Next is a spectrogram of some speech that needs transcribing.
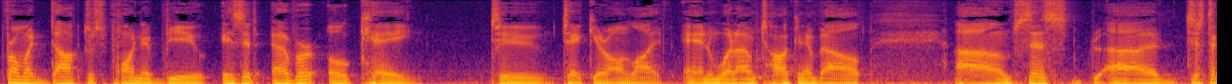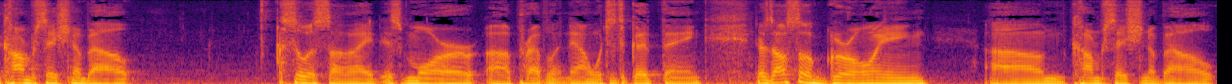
from a doctor's point of view, is it ever okay to take your own life. And what I'm talking about, um, since uh, just a conversation about suicide is more uh, prevalent now, which is a good thing. There's also a growing um, conversation about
